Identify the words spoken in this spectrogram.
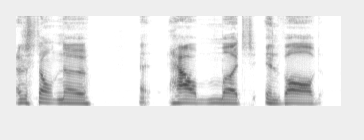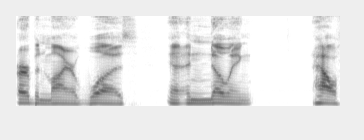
I just don't know uh, how much involved Urban Meyer was in, in knowing how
